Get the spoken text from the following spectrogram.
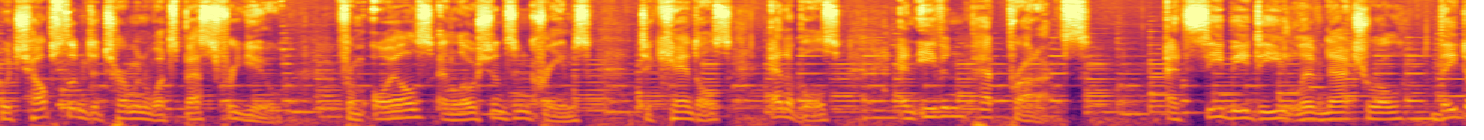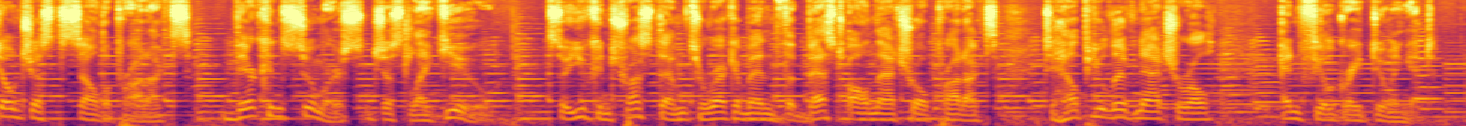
which helps them determine what's best for you, from oils and lotions and creams to candles, edibles, and even pet products. At CBD Live Natural, they don't just sell the products, they're consumers just like you. So you can trust them to recommend the best all natural products to help you live natural and feel great doing it.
